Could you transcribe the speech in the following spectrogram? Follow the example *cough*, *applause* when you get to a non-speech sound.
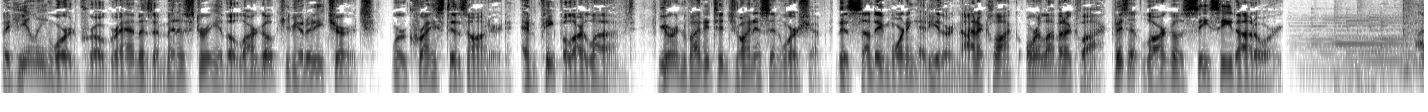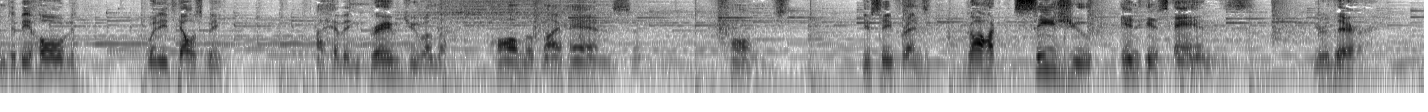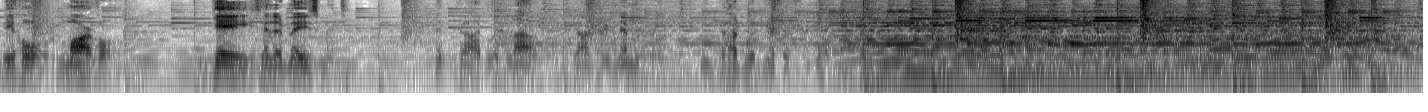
The Healing Word program is a ministry of the Largo Community Church where Christ is honored and people are loved. You're invited to join us in worship this Sunday morning at either 9 o'clock or 11 o'clock. Visit largocc.org. I'm to behold when he tells me, I have engraved you on the palm of my hands. Palms. You see, friends, God sees you in his hands. You're there. Behold, marvel, gaze in amazement that God would love and God remember and God would never forget.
